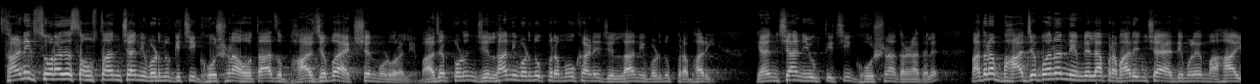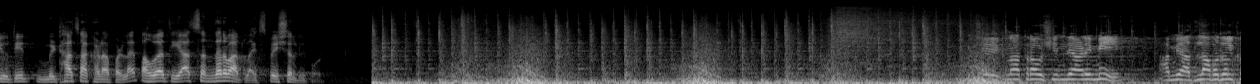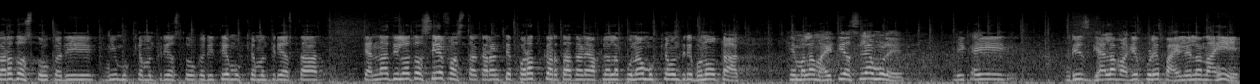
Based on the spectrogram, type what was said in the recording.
स्थानिक स्वराज्य संस्थांच्या निवडणुकीची घोषणा होताच भाजप ॲक्शन मोडवर आली भाजपकडून जिल्हा निवडणूक प्रमुख आणि जिल्हा निवडणूक प्रभारी यांच्या नियुक्तीची घोषणा करण्यात आली मात्र भाजपनं नेमलेल्या प्रभारींच्या यादीमुळे महायुतीत मिठाचा खडा पडलाय. पाहुयात या संदर्भातला एक स्पेशल रिपोर्ट एकनाथराव शिंदे आणि मी आम्ही अदलाबदल करत असतो. कधी मी मुख्यमंत्री असतो कधी ते मुख्यमंत्री असतात. त्यांना दिलं तर सेफ असतं कारण ते परत करतात आणि आपल्याला पुन्हा मुख्यमंत्री बनवतात. हे मला माहिती असल्यामुळे मी काही रिस्क घ्यायला मागे पुढे पाहिलेलं नाही.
